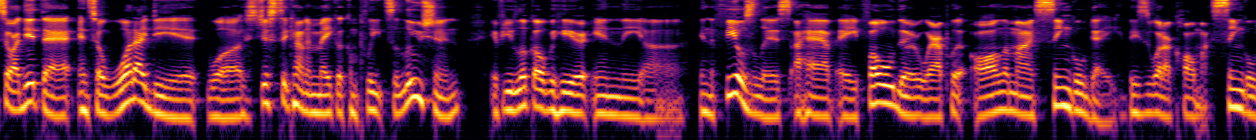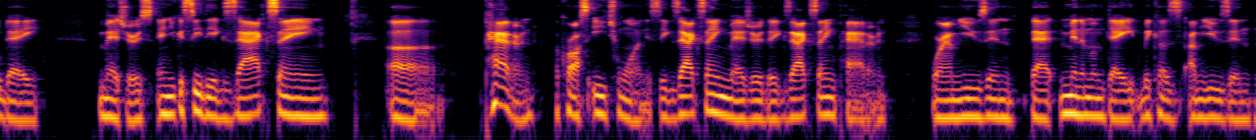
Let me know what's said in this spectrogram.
So I did that. And so what I did was just to kind of make a complete solution. If you look over here in the, uh, in the fields list, I have a folder where I put all of my single day. This is what I call my single day measures and you can see the exact same uh, pattern across each one. It's the exact same measure, the exact same pattern where I'm using that minimum date because I'm using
